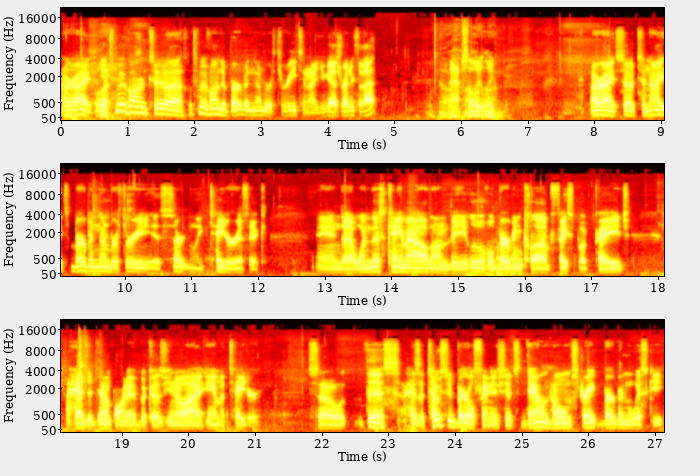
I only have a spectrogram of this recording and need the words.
All right. Well, let's move on to uh, let's move on to bourbon number three tonight. You guys ready for that? Absolutely. All right, so tonight's bourbon number three is certainly taterific. And uh, when this came out on the Louisville Bourbon Club Facebook page, I had to jump on it because, you know, I am a tater. So this has a toasted barrel finish. It's down home straight bourbon whiskey,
